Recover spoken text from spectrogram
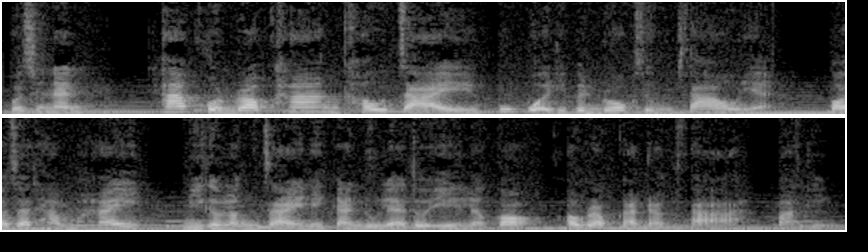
เพราะฉะนั้นถ้าคนรอบข้างเข้าใจผู้ป่วยที่เป็นโรคซึมเศร้าเนี่ยก็จะทำให้มีกำลังใจในการดูแลตัวเอง แล้วก็เข้ารับการรักษามากยิ่ง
